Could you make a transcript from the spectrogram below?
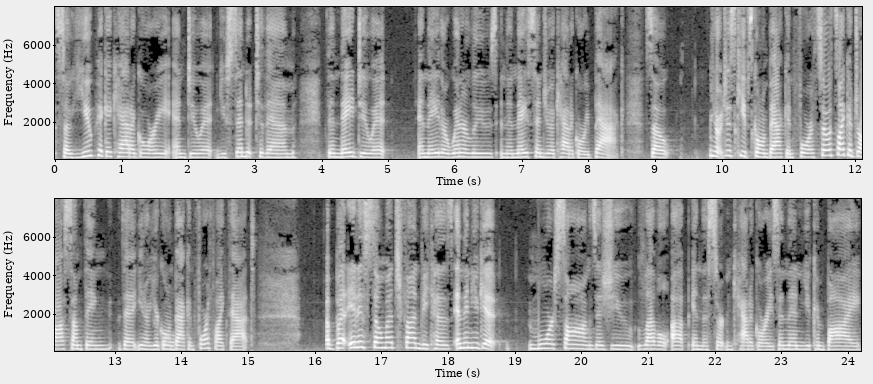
so you pick a category and do it. You send it to them, then they do it, and they either win or lose, and then they send you a category back. So you know, it just keeps going back and forth. So it's like a draw something that, you know, you're going back and forth like that. Uh, But it is so much fun because, and then you get more songs as you level up in the certain categories, and then you can buy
